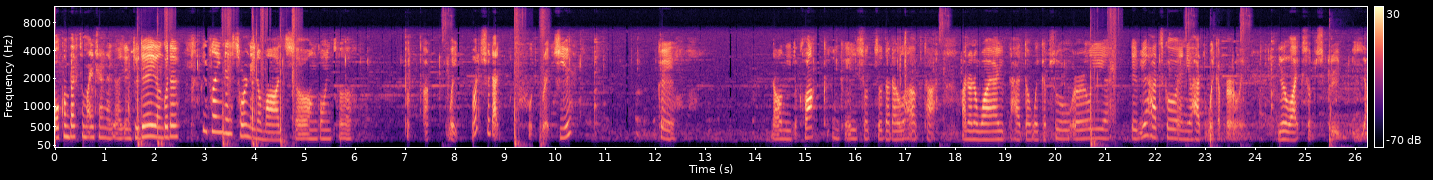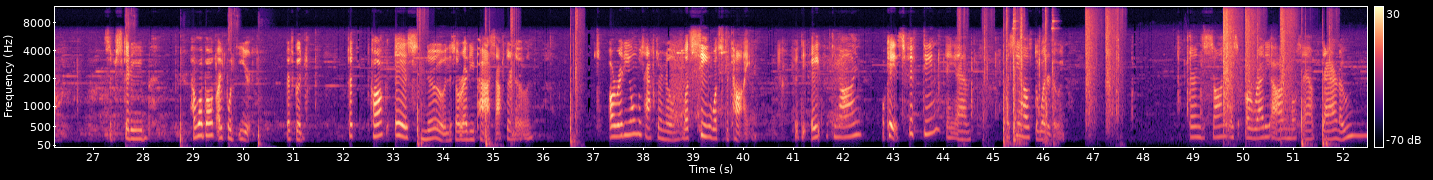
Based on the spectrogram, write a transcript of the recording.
Welcome back to my channel guys and today I'm gonna be playing this tornado mod so I'm going to put uh, wait what should I put right here? Okay. Now I'll need the clock in case so, so that I will have time. I don't know why I had to wake up so early. If you had school and you had to wake up early you like subscribe yeah. Subscribe how about I put here? That's good. The clock is noon. It's already past afternoon. It's already almost afternoon. Let's see what's the time. 58, 59. Okay, it's 15 a.m. Let's see how's the weather doing. And the sun is already almost afternoon.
